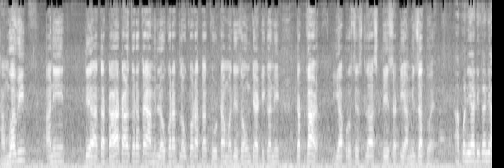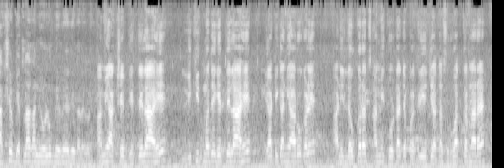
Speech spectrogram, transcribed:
थांबवावी आणि ते आता टाळाटाळ करत आहे. आम्ही लवकरात लवकर आता कोर्टामध्ये जाऊन त्या ठिकाणी तत्काळ या प्रोसेसला स्टेसाठी आम्ही जातो आहे. आपण या ठिकाणी आक्षेप घेतला का? निवडणूक निर्णय अधिकाऱ्याकडे आम्ही आक्षेप घेतलेला आहे लिखितमध्ये घेतलेला आहे. या ठिकाणी आरोकडे आणि लवकरच आम्ही कोर्टाच्या प्रक्रियेची आता सुरुवात करणार आहे.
